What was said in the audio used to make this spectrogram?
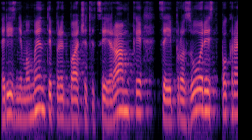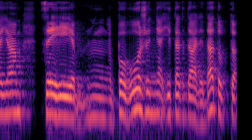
різні моменти передбачити. Це і рамки, це і прозорість по краям, це і положення і так далі. Да? Тобто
